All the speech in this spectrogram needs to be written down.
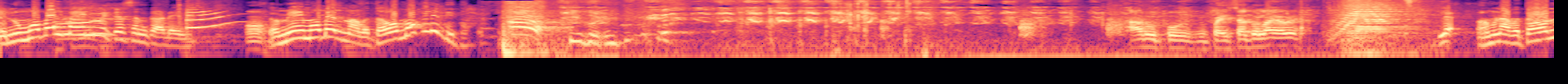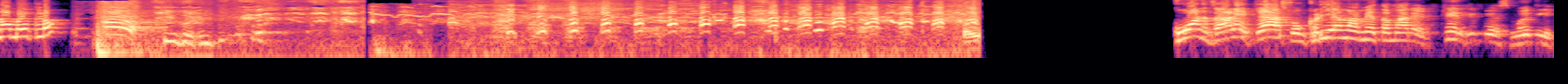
એનું મોબાઈલમાં ઇન્વિટેશન કાર્ડ. આવ્યું તમે મોબાઈલમાં બધા મોકલી દીધો. સારું તો પૈસા તો લાય હવે. લે હમણાં બતાવો ના મોકલો કોણ જાણે ક્યાં સોખડિયામાં મેં તમારે રિક્વેસ્ટ મોકલી.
